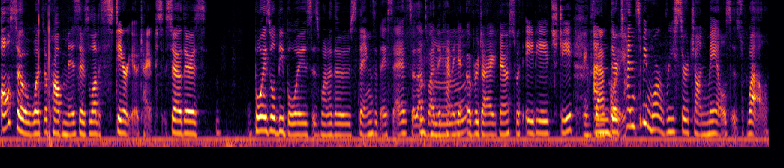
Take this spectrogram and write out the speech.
also what the problem is there's a lot of stereotypes. So there's boys will be boys is one of those things that they say. So that's why they kind of get overdiagnosed with adhd exactly. and there tends to be more research on males as well.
